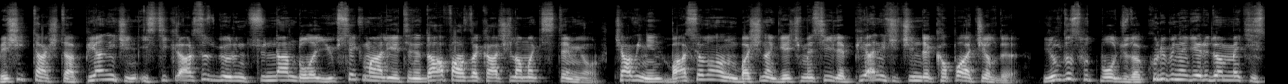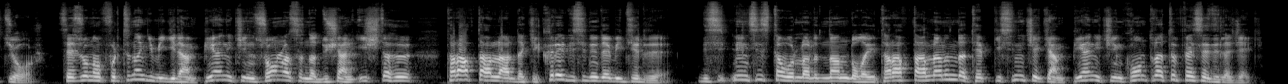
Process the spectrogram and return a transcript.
Beşiktaş'ta Pjanic'in istikrarsız görüntüsünden dolayı yüksek maliyetini daha fazla karşılamak istemiyor. Xavi'nin Barcelona'nın başına geçmesiyle Pjanic için de kapı açıldı. Yıldız futbolcu da kulübüne geri dönmek istiyor. Sezona fırtına gibi giren Pjanic'in sonrasında düşen iştahı taraftarlardaki kredisini de bitirdi. Disiplinsiz tavırlarından dolayı taraftarların da tepkisini çeken Pjanic'in kontratı feshedilecek.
